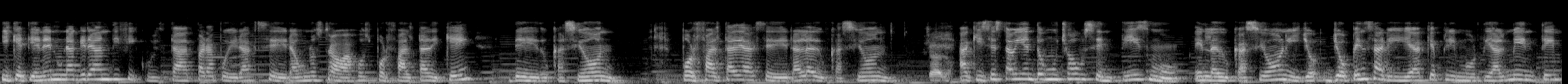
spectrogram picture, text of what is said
y que tienen una gran dificultad para poder acceder a unos trabajos por falta de qué? De educación, por falta de acceder a la educación. Aquí se está viendo mucho ausentismo en la educación y yo, yo pensaría que primordialmente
